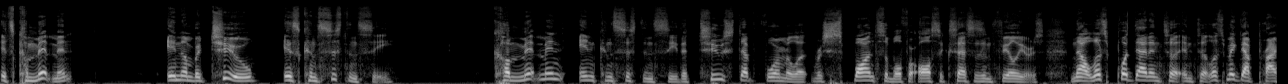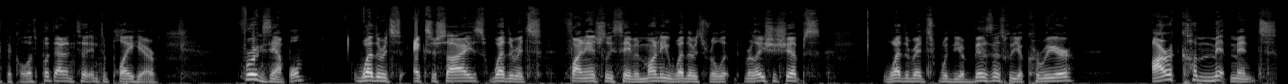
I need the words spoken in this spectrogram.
it's commitment and number two is consistency. Commitment and consistency, the two step formula responsible for all successes and failures. Now, let's put that into, into, let's make that practical. Let's put that into, into play here. For example, whether it's exercise, whether it's financially saving money, whether it's relationships, whether it's with your business, with your career, our commitment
